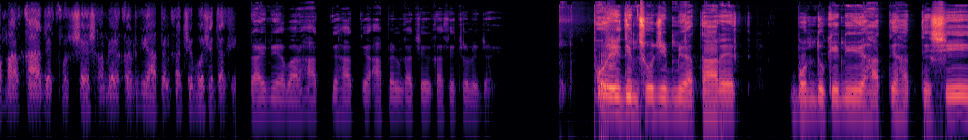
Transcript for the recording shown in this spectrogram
আমার কাজ এখন শেষ, আমি এখন গিয়ে আপেল কাছে বসে থাকি। ডাইনি আবার হাঁটতে হাঁটতে আপেল গাছের কাছে চলে যায় পরের দিন সজীব মিয়া তার এক বন্ধুকে নিয়ে হাঁটতে হাঁটতে সেই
